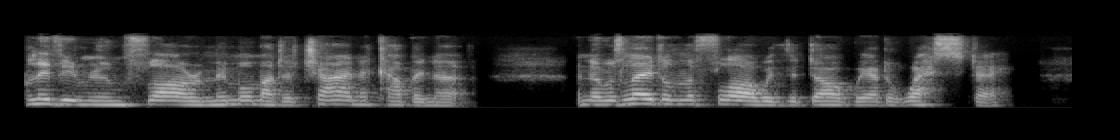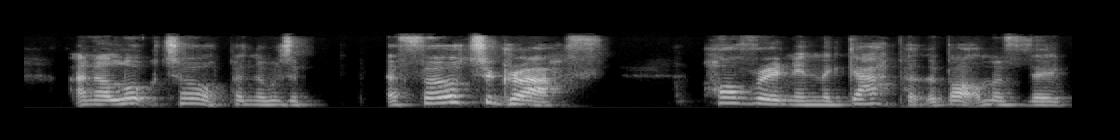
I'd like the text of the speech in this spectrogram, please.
living room floor and my mum had a china cabinet and I was laid on the floor with the dog. We had a Westie. And I looked up and there was a, a photograph hovering in the gap at the bottom of the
